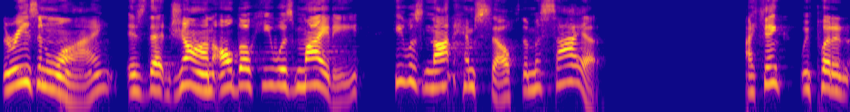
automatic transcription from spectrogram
The reason why is that John, although he was mighty, he was not himself the Messiah. I think we put an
